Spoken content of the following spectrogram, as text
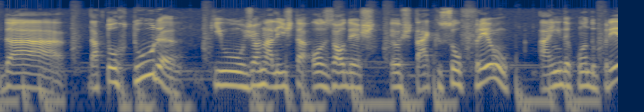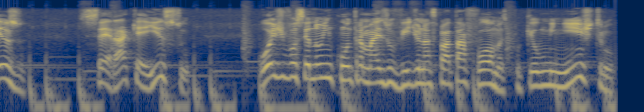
da, da tortura que o jornalista Oswaldo Eustáquio sofreu ainda quando preso? Será que é isso? Hoje você não encontra mais o vídeo nas plataformas, porque o ministro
